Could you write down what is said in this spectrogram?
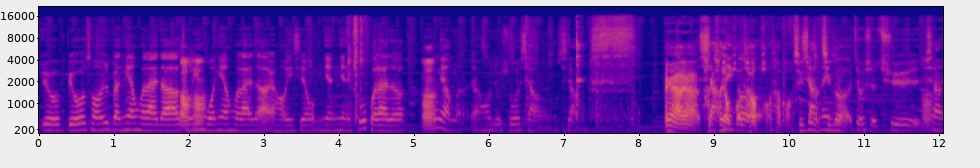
比如比如从日本念回来的，从英国念回来的，然后一些我们念念书回来的啊。姑娘们，然后就说想想哎呀哎呀，他他要跑，他个要跑，他要跑，想那个就是去啊像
